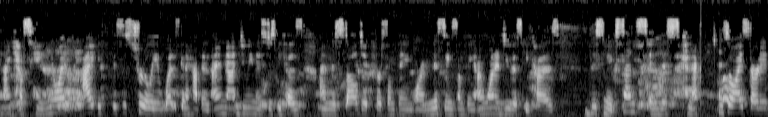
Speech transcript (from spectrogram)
And I kept saying, you know what? I if this is truly what is going to happen, I'm not doing this just because I'm nostalgic for something or I'm missing something. I want to do this because this makes sense and this connects. And so I started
